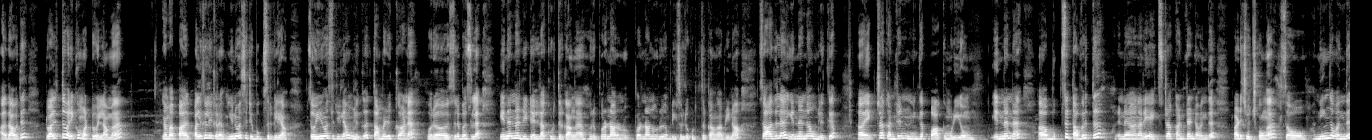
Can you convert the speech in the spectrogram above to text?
அதாவது டுவெல்த்து வரைக்கும் மட்டும் இல்லாமல் நம்ம ப பல்கலைக்கழகம் யூனிவர்சிட்டி புக்ஸ் இருக்கு இல்லையா? ஸோ யூனிவர்சிட்டியில் உங்களுக்கு தமிழுக்கான ஒரு சிலபஸில் என்னென்ன டீட்டெயிலாக கொடுத்துருக்காங்க? ஒரு புறநானூ புறநானூறு அப்படின்னு சொல்லிட்டு கொடுத்துருக்காங்க அப்படின்னா ஸோ அதில் என்னென்ன உங்களுக்கு எக்ஸ்ட்ரா கண்டென்ட் நீங்கள் பார்க்க முடியும்? என்னென்ன புக்ஸை தவிர்த்து என்ன நிறைய எக்ஸ்ட்ரா கண்டென்ட்டை வந்து படித்து வச்சுக்கோங்க. ஸோ நீங்கள் வந்து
